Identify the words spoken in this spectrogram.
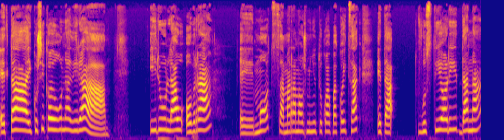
Eta ikusiko duguna dira hiru lau obra e, motz, zamarra minutukoak bakoitzak, eta guzti hori dana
